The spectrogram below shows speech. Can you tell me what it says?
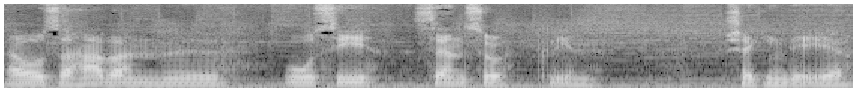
I also have an uh, OC sensor clean checking the air.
